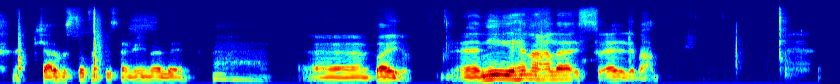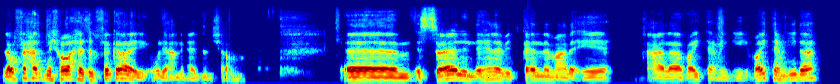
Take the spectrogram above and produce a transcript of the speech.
مش عارف الصوت أنتوا سامعين ولا إيه. آه طيب. آه نيجي هنا على السؤال اللي بعده. لو في حد مش واحد الفكرة يقول يعني عادي إن شاء الله. السؤال اللي هنا بيتكلم على إيه؟ على فيتامين E. فيتامين E ده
